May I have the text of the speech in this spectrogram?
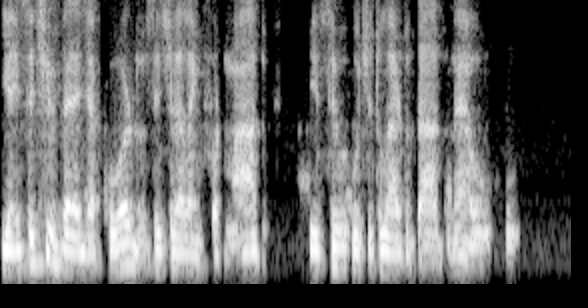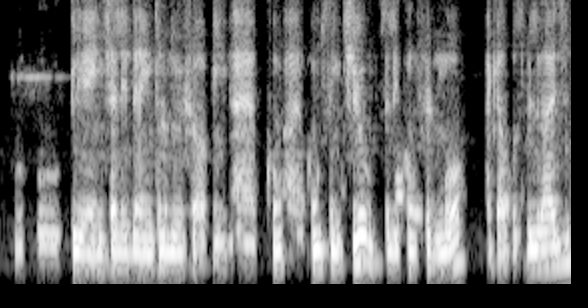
e aí, se tiver de acordo, se estiver lá informado, e se o, o titular do dado, né, o, o, o, cliente ali dentro do shopping é, é, consentiu, se ele confirmou aquela possibilidade,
